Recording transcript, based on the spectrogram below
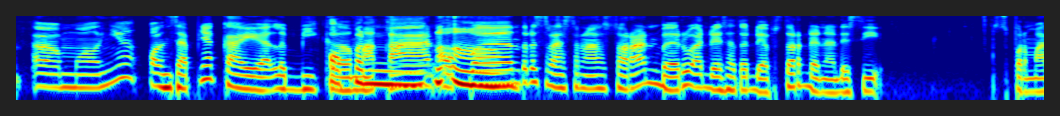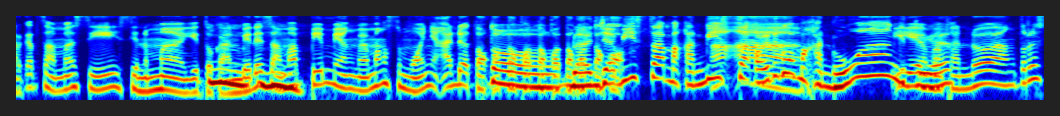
eh, mallnya konsepnya kayak lebih ke Open, makan, uh-uh. open, terus restoran-restoran baru ada satu dep store dan ada si supermarket sama si cinema gitu kan. Hmm, Beda sama PIM yang memang semuanya ada toko-toko Tuh, toko-toko belanja toko. bisa, makan bisa. Kalau ini gue makan doang gitu iya ya. makan doang. Terus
